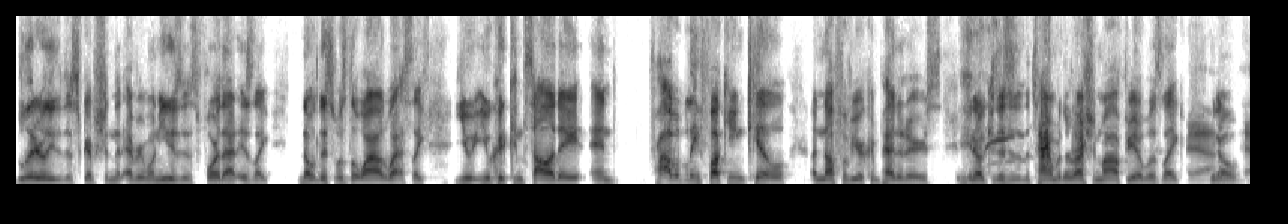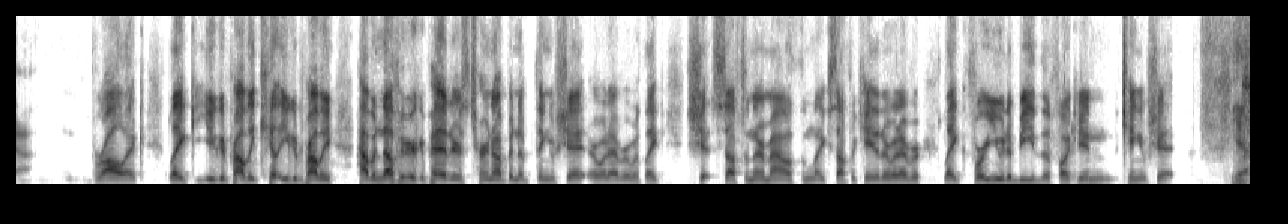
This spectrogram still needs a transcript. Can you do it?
literally the description that everyone uses for that is like, no, this was the Wild West. Like you you could consolidate and probably fucking kill enough of your competitors, you know, because this is the time where the Russian mafia was like, you know, brolic. Like you could probably kill, you could probably have enough of your competitors turn up in a thing of shit or whatever with like shit stuffed in their mouth and like suffocated or whatever, like for you to be the fucking king of shit. Yeah.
